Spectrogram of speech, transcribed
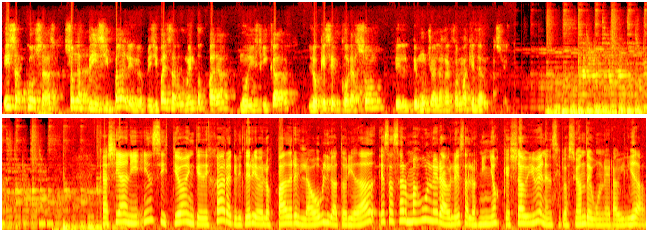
esas cosas son las principales, los principales argumentos para modificar lo que es el corazón de, de muchas de las reformas, que es la educación. Casciani insistió en que dejar a criterio de los padres la obligatoriedad es hacer más vulnerables a los niños que ya viven en situación de vulnerabilidad.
